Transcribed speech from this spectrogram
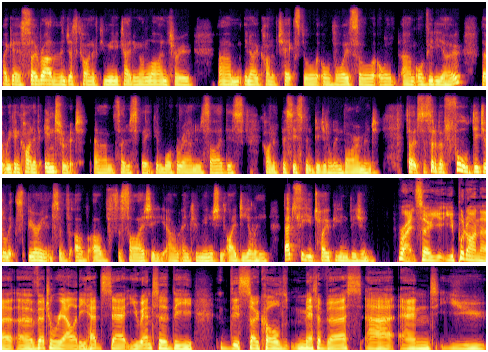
I guess. So rather than just kind of communicating online through, um, you know, kind of text or, or voice or or, um, or video, that we can kind of enter it, um, so to speak, and walk around inside this kind of persistent digital environment. So it's a sort of a full digital experience of of, of society um, and community. Ideally, that's the utopian vision. Right. So you, you put on a, a, virtual reality headset, you enter the this so-called metaverse, uh, and you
